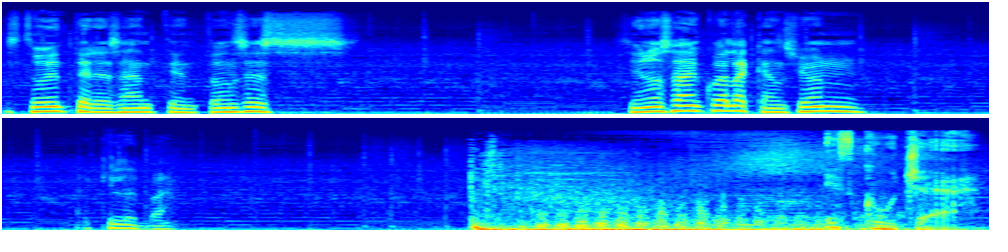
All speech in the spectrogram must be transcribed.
estuvo interesante. Entonces si no saben cuál es la canción aquí les va Escucha.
